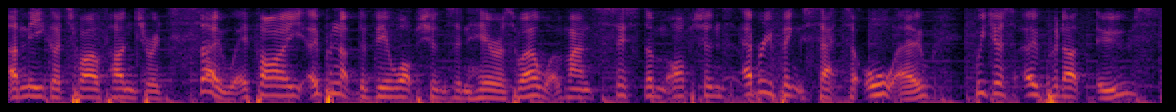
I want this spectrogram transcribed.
Amiga 1200. So if I open up the view options in here as well, advanced system options, everything's set to auto. If we just open up Ooze.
